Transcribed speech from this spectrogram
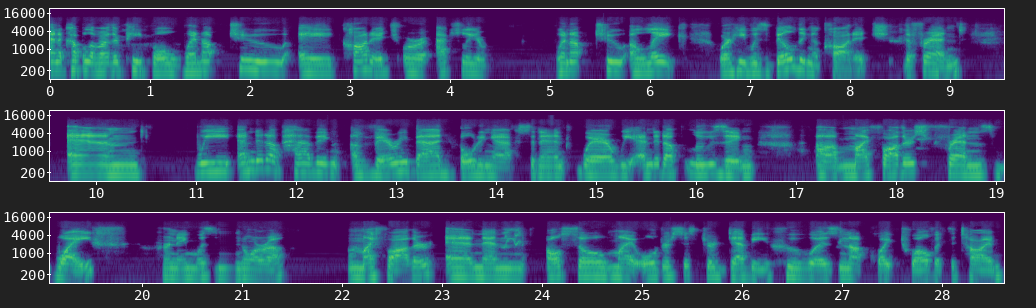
and a couple of other people went up to a cottage or actually a, went up to a lake where he was building a cottage, the friend. And we ended up having a very bad boating accident where we ended up losing um, my father's friend's wife her name was Nora, my father, and then also my older sister, Debbie, who was not quite 12 at the time.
